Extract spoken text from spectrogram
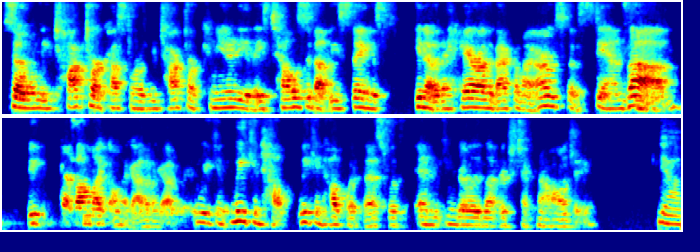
So when we talk to our customers, we talk to our community, and they tell us about these things, you know, the hair on the back of my arms kind of stands mm-hmm. up because I'm like, oh my God, oh my God, we can we can help. We can help with this with and we can really leverage technology. Yeah.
